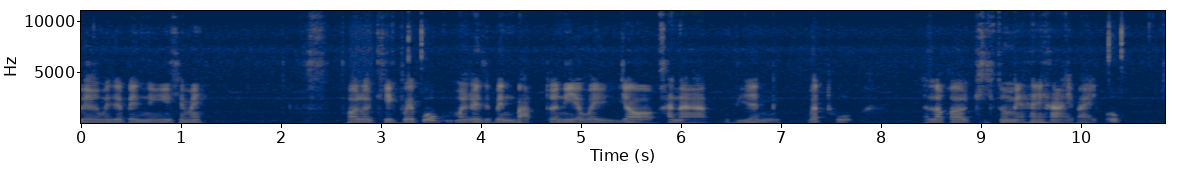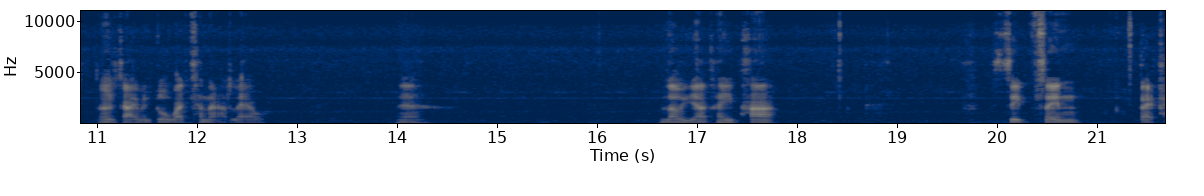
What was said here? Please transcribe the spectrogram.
เดิมมันจะเป็นอย่างนี้ใช่ไหม พอเราคลิกไปปุ๊บ มันก็จะเป็นบัตรตัวนี้เอาไว้ย่อขนาดเลื่อนวัตถุ แล้วเราก็คลิกตรงนี้ให้หายไปปุ๊บก็กลายเป็นตัววัดขนาดแล้วนะเราอยากให้พระสิบเซนแต่ข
